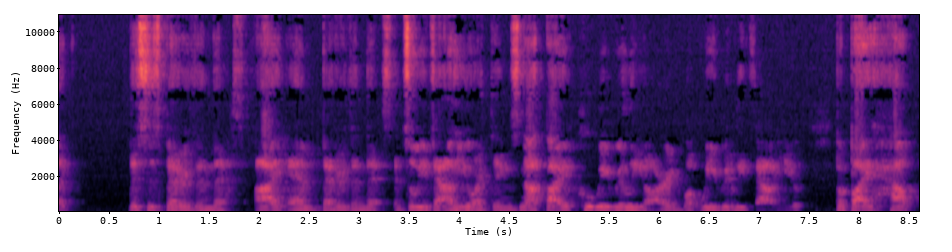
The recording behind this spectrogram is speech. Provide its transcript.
like this is better than this i am better than this and so we value our things not by who we really are and what we really value but by how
